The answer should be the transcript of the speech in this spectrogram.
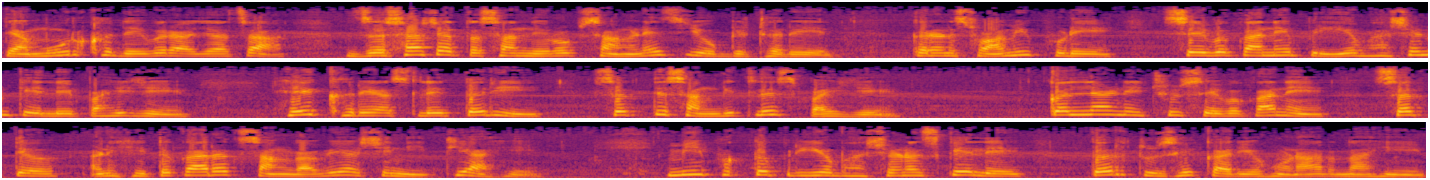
त्या मूर्ख देवराजाचा जसाच्या तसा निरोप सांगणेच योग्य ठरेल. कारण स्वामी पुढे सेवकाने प्रिय भाषण केले पाहिजे हे खरे असले तरी सत्य सांगितलेच पाहिजे. कल्याणेच्छू सेवकाने सत्य आणि हितकारक सांगावे अशी नीती आहे. मी फक्त प्रिय भाषणच केले तर तुझे कार्य होणार नाही.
